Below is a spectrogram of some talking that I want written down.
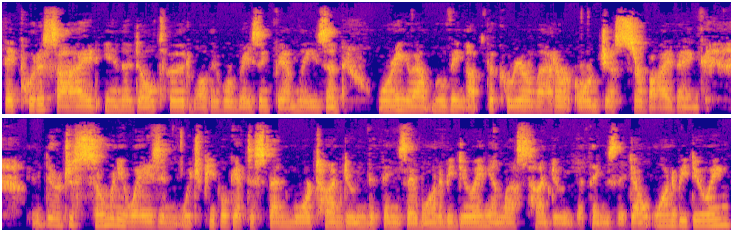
they put aside in adulthood while they were raising families and worrying about moving up the career ladder or just surviving. There are just so many ways in which people get to spend more time doing the things they want to be doing and less time doing the things they don't want to be doing.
